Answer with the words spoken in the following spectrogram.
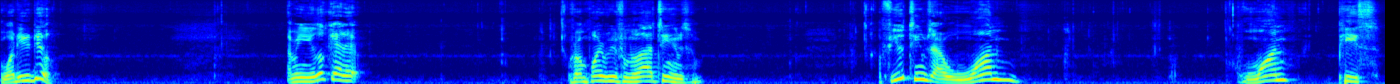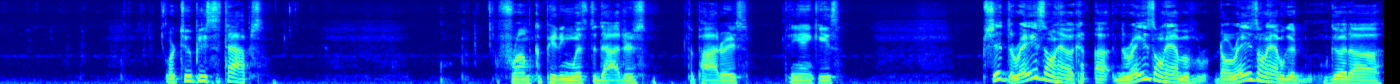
What do you do? I mean, you look at it from a point of view from a lot of teams. A few teams are one one piece or two pieces tops from competing with the Dodgers, the Padres, the Yankees, shit, the Rays don't have a uh, the Rays don't have a the Rays don't have a good good uh,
